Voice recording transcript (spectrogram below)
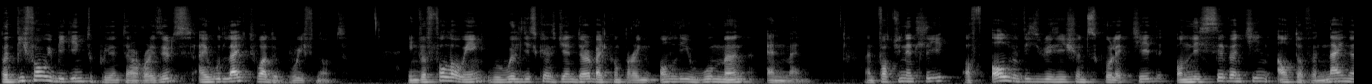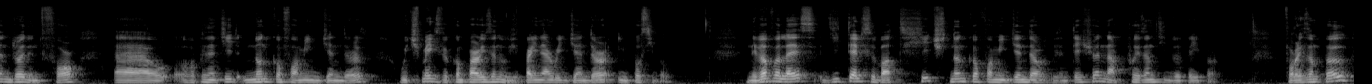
But before we begin to present our results, I would like to add a brief note. In the following, we will discuss gender by comparing only women and men. Unfortunately, of all the visualizations collected, only 17 out of the 904 uh, represented non-conforming genders, which makes the comparison with binary gender impossible. Nevertheless, details about each non-conforming gender representation are present in the paper. For example,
